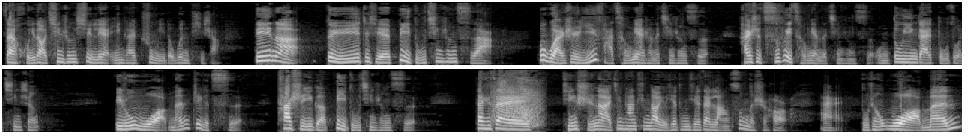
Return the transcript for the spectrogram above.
再回到轻声训练应该注意的问题上。第一呢，对于这些必读轻声词啊，不管是语法层面上的轻声词，还是词汇层面的轻声词，我们都应该读作轻声。比如“我们”这个词，它是一个必读轻声词，但是在平时呢，经常听到有些同学在朗诵的时候，哎，读成“我们”。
